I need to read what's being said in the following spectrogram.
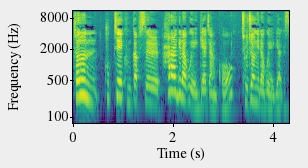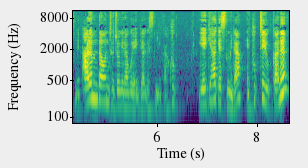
저는 국제 금값을 하락이라고 얘기하지 않고 조정이라고 얘기하겠습니다. 아름다운 조정이라고 얘기하겠습니까? 국, 얘기하겠습니다. 예, 국제 유가는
